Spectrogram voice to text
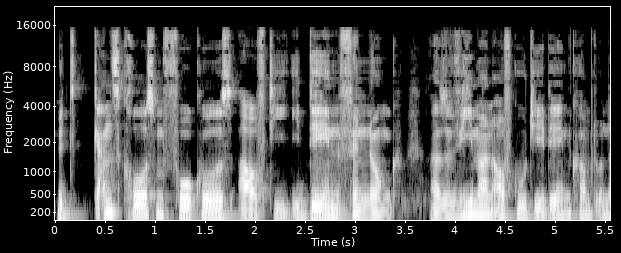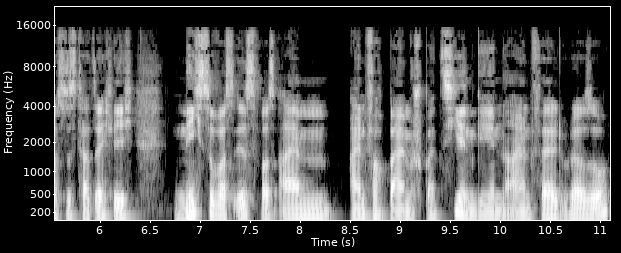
mit ganz großem Fokus auf die Ideenfindung. Also wie man auf gute Ideen kommt und dass es tatsächlich nicht so was ist, was einem einfach beim Spazierengehen einfällt oder so,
